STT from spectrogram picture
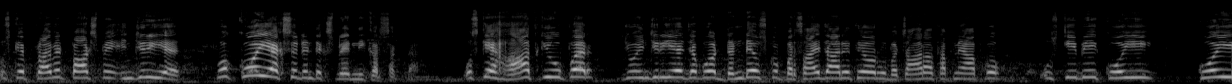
उसके प्राइवेट पार्ट्स पे इंजरी है, वो कोई एक्सीडेंट एक्सप्लेन नहीं कर सकता। उसके हाथ के ऊपर जो इंजरी है, जब वो डंडे उसको बरसाए जा रहे थे और वो बचा रहा था अपने आप को, उसकी भी कोई कोई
